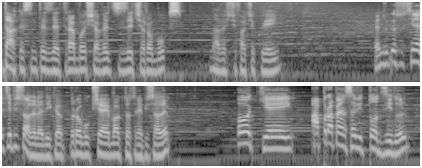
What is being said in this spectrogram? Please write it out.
Dacă sunteți de treabă și aveți 10 Robux, n-aveți ce face cu ei, pentru că susțineți episoadele, adică Robux și ai bag tot în episoade. Ok, aproape am sărit tot zidul.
